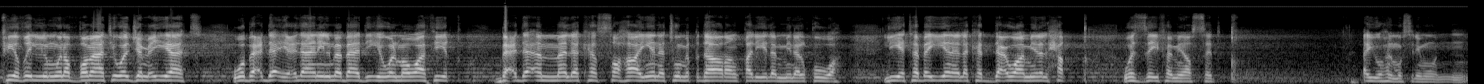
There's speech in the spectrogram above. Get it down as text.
في ظل المنظمات والجمعيات وبعد إعلان المبادئ والمواثيق. بعد أن ملك الصهاينه مقدارا قليلا من القوة ليتبين لك الدعوى من الحق والزيف من الصدق. أيها المسلمون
